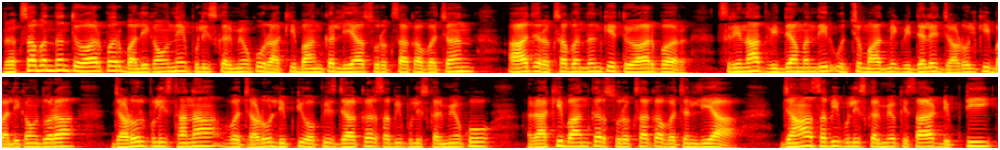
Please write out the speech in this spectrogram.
रक्षाबंधन त्यौहार पर बालिकाओं ने पुलिसकर्मियों को राखी बांधकर लिया सुरक्षा का वचन। आज रक्षाबंधन के त्यौहार पर श्रीनाथ विद्या मंदिर उच्च माध्यमिक विद्यालय जाडोल की बालिकाओं द्वारा जाडोल पुलिस थाना व जाडोल डिप्टी ऑफ़िस जाकर सभी पुलिसकर्मियों को राखी बांधकर सुरक्षा का वचन लिया, जहाँ सभी पुलिसकर्मियों के साथ डिप्टी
